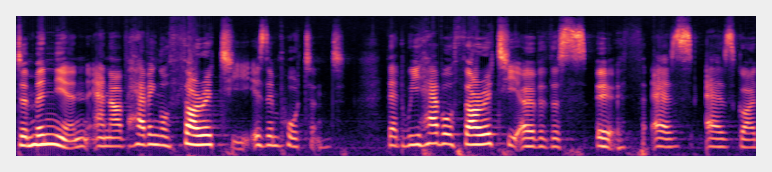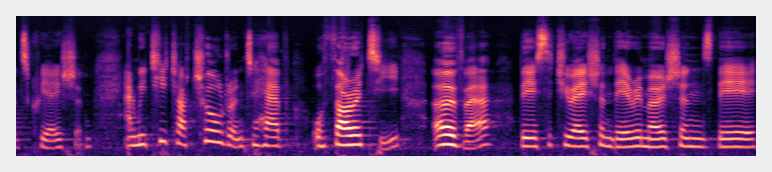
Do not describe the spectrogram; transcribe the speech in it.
dominion and of having authority is important. That we have authority over this earth as, as God's creation. And we teach our children to have authority over their situation, their emotions, their,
